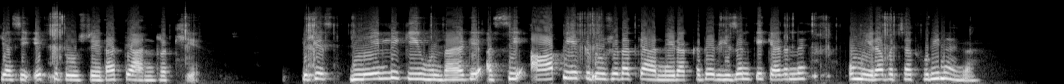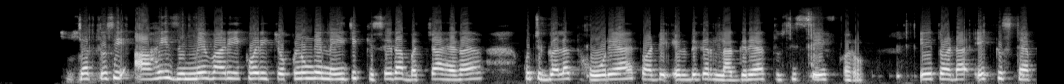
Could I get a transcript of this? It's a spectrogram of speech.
ਕਿ ਅਸੀਂ ਇੱਕ ਦੂਸਰੇ ਦਾ ਧਿਆਨ ਰੱਖੀਏ। ਕਿਉਂਕਿ ਮੇਨਲੀ ਕੀ ਹੁੰਦਾ ਹੈ ਕਿ ਅਸੀਂ ਆਪ ਹੀ ਇੱਕ ਦੂਸਰੇ ਦਾ ਧਿਆਨ ਨਹੀਂ ਰੱਖਦੇ ਰੀਜ਼ਨ ਕੀ ਕਹਿ ਦਿੰਦੇ? ਉਹ ਮੇਰਾ ਬੱਚਾ ਥੋੜੀ ਨਾ ਹੈਗਾ। ਜਦ ਤੁਸੀਂ ਆਹੀ ਜ਼ਿੰਮੇਵਾਰੀ ਇੱਕ ਵਾਰੀ ਚੁੱਕ ਲਓਗੇ ਨਹੀਂ ਜੀ ਕਿਸੇ ਦਾ ਬੱਚਾ ਹੈਗਾ ਆ ਕੁਝ ਗਲਤ ਹੋ ਰਿਹਾ ਹੈ ਤੁਹਾਡੇ ਗਿਰਦ ਲੱਗ ਰਿਹਾ ਤੁਸੀਂ ਸੇਫ ਕਰੋ। ਇਹ ਤੁਹਾਡਾ ਇੱਕ ਸਟੈਪ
